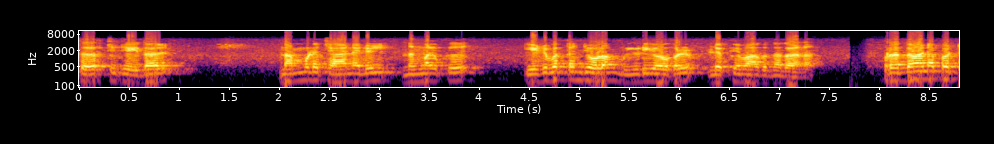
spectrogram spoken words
സെർച്ച് ചെയ്താൽ നമ്മുടെ ചാനലിൽ നിങ്ങൾക്ക് എഴുപത്തഞ്ചോളം വീഡിയോകൾ ലഭ്യമാകുന്നതാണ്. പ്രധാനപ്പെട്ട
